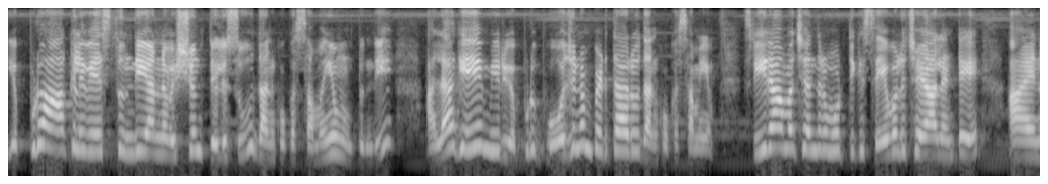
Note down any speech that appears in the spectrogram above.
ఎప్పుడు ఆకలి వేస్తుంది అన్న విషయం తెలుసు దానికి ఒక సమయం ఉంటుంది. అలాగే మీరు ఎప్పుడు భోజనం పెడతారు దానికి ఒక సమయం. శ్రీరామచంద్రమూర్తికి సేవలు చేయాలంటే ఆయన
